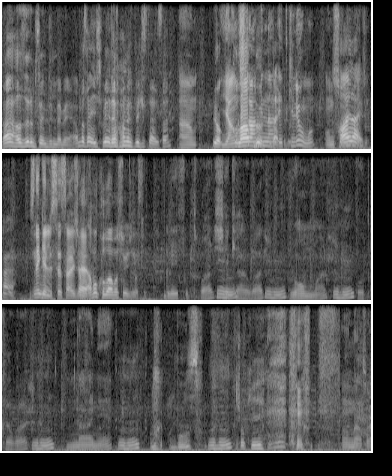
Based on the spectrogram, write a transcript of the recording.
Ben hazırım seni dinlemeye ama sen içmeye devam etmek istersen. Um, Yok. yanlış dur, tahminler dur. etkiliyor mu? Onu Hayır sorayım hayır. önce. Ha, Ne gelirse sayacağım. Evet, ama kulağıma söyleyeceksin. Greyfurt var, hı. şeker var, Hı hı. rom var, Hı hı. vodka var, Hı hı. nane, Hı hı. buz. Hı hı. Çok iyi. Ondan sonra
